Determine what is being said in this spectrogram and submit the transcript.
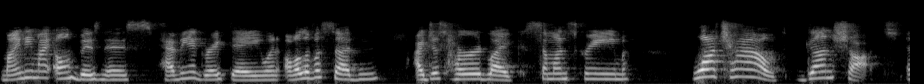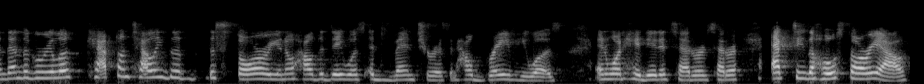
minding my own business, having a great day, when all of a sudden I just heard like someone scream, watch out gunshot. And then the gorilla kept on telling the the story you know how the day was adventurous and how brave he was and what he did etc etc acting the whole story out.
